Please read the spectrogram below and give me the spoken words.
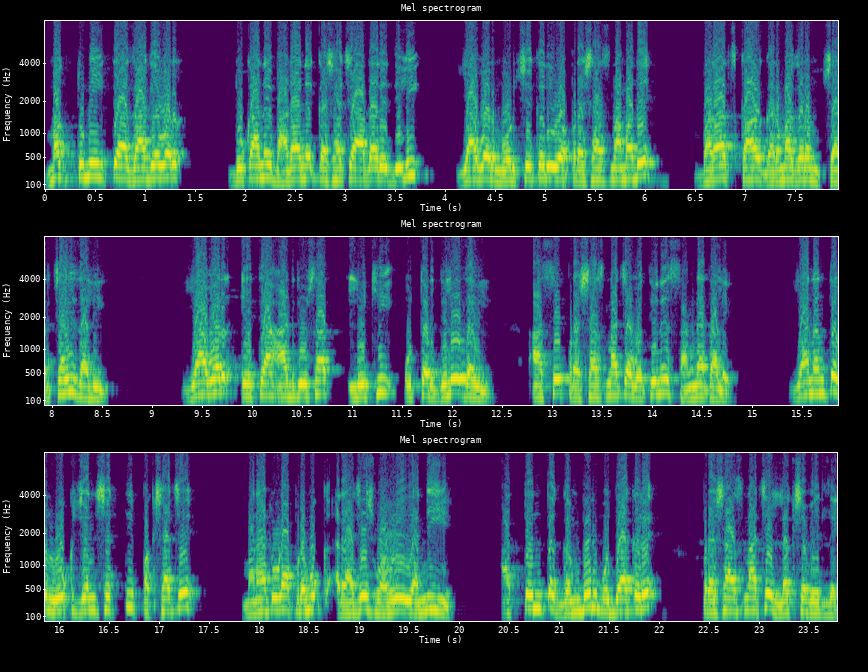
मग तुम्ही त्या जागेवर दुकाने भाड्याने कशाच्या आधारे दिली यावर मोर्चेकरी व प्रशासनामध्ये बराच काळ गरमागरम चर्चाही झाली. यावर येत्या आठ दिवसात लेखी उत्तर दिले जाईल असे प्रशासनाच्या वतीने सांगण्यात आले. यानंतर लोक जनशक्ती पक्षाचे मराठवाडा प्रमुख राजेश वावळे यांनीही अत्यंत गंभीर मुद्द्याकडे प्रशासनाचे लक्ष वेधले.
